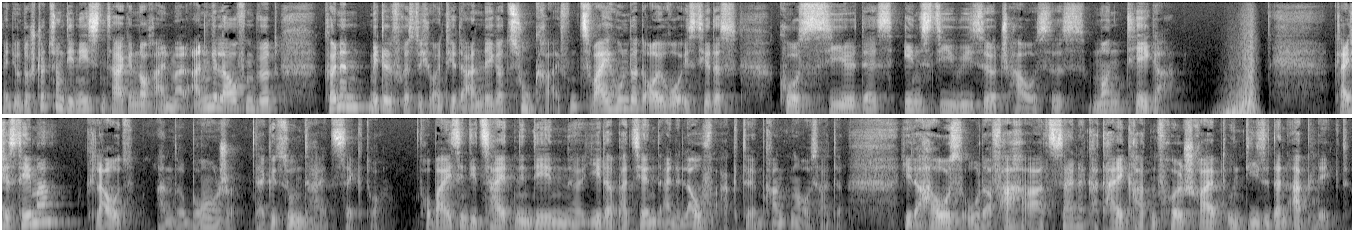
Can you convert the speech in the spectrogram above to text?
Wenn die Unterstützung die nächsten Tage noch einmal angelaufen wird, können mittelfristig orientierte Anleger zugreifen. 200 Euro ist hier das Kursziel des Insti Research Houses Montega. Gleiches Thema, Cloud, andere Branche, der Gesundheitssektor. Vorbei sind die Zeiten, in denen äh, jeder Patient eine Laufakte im Krankenhaus hatte. Jeder Haus- oder Facharzt seine Karteikarten vollschreibt und diese dann ablegt.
